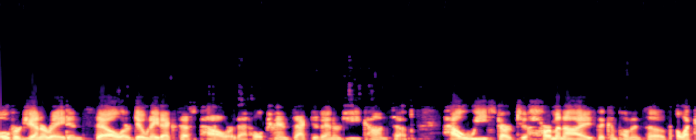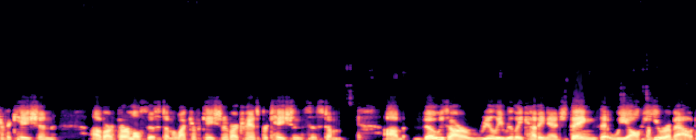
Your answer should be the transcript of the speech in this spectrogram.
overgenerate and sell or donate excess power, that whole transactive energy concept, how we start to harmonize the components of electrification of our thermal system, electrification of our transportation system. Um, those are really, really cutting edge things that we all hear about.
